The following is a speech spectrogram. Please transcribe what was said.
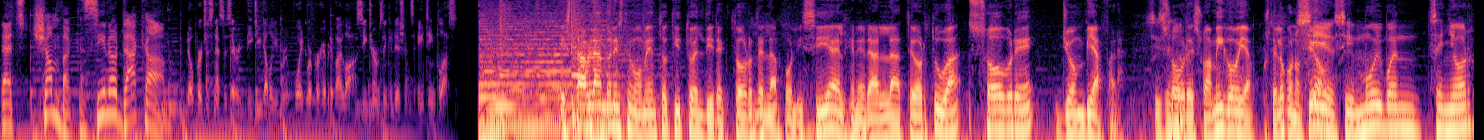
That's chumbacasino.com. No purchase necessary. BGW. Void were prohibited by law. See terms and conditions. 18 plus. Está hablando en este momento Tito, el director de la policía, el general Late Ortúa, sobre John Biafara. Sí, sobre su amigo Biafara. ¿Usted lo conoció? Sí, sí, muy buen señor,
